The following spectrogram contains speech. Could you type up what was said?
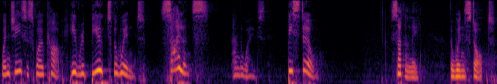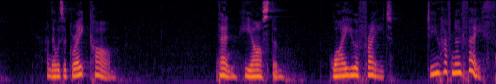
When Jesus woke up, he rebuked the wind, Silence, and the waves. Be still. Suddenly, the wind stopped, and there was a great calm. Then he asked them, Why are you afraid? Do you have no faith?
